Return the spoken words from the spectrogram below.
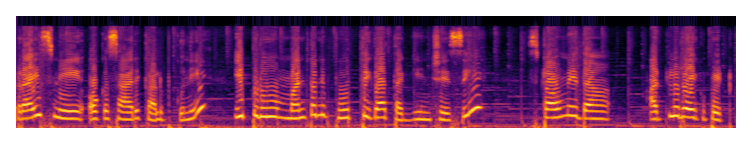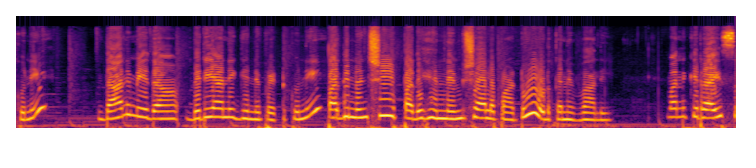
రైస్ని ఒకసారి కలుపుకుని ఇప్పుడు మంటని పూర్తిగా తగ్గించేసి స్టవ్ మీద అట్లు రేకు పెట్టుకుని దాని మీద బిర్యానీ గిన్నె పెట్టుకుని పది నుంచి పదిహేను నిమిషాల పాటు ఉడకనివ్వాలి. మనకి రైస్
